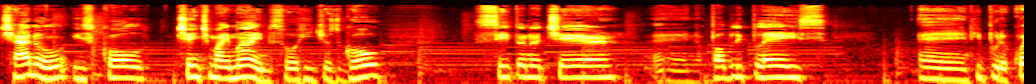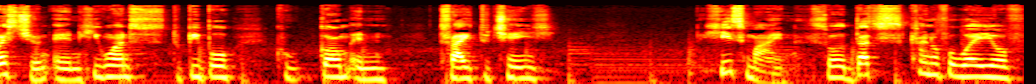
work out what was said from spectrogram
channel is called Change My Mind. So he just go sit on a chair in a public place and he put a question and he wants to people who come and try to change his mind. So that's kind of a way of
